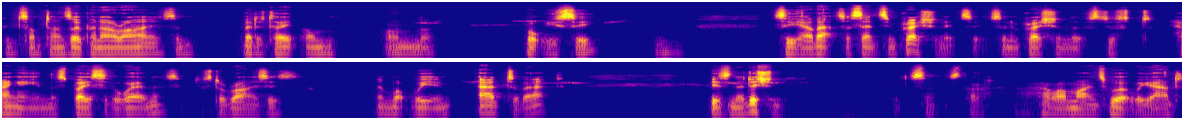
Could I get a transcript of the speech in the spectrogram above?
can sometimes open our eyes and meditate on on the, what we see. See how that's a sense impression. It's it's an impression that's just hanging in the space of awareness. It just arises, and what we add to that is an addition. It's, it's the, how our minds work. We add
